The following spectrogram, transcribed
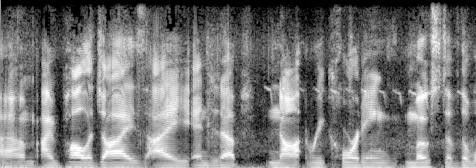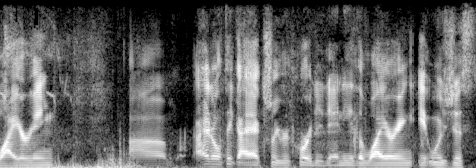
Um, I apologize. I ended up not recording most of the wiring. Um, I don't think I actually recorded any of the wiring. It was just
